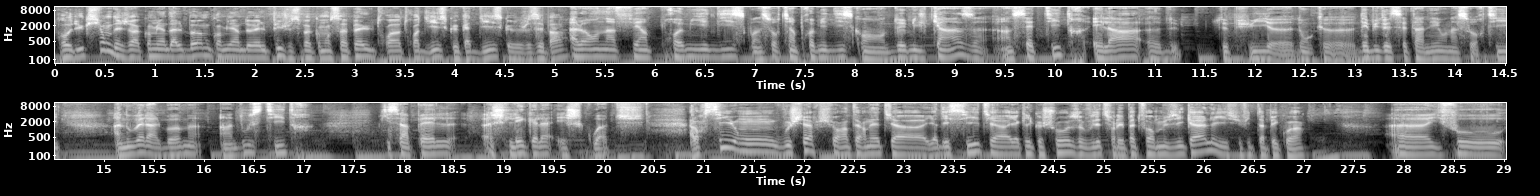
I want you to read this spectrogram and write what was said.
productions déjà. Combien d'albums, combien de LP, je sais pas comment ça s'appelle. Trois, trois disques, quatre disques, je sais pas. Alors, on a fait un premier disque, on a sorti un premier disque en 2015, un sept titres, et là, euh, de- depuis euh, donc euh, début de cette année, on a sorti un nouvel album, un 12 titres, qui s'appelle Schlegel et Squatch. Alors si on vous cherche sur Internet, il y a, il y a des sites, il y a, il y a quelque chose. Vous êtes sur les plateformes musicales, il suffit de taper quoi? Euh, il faut,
